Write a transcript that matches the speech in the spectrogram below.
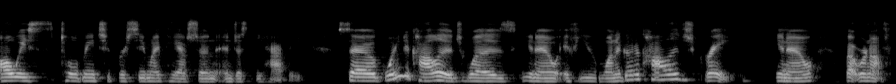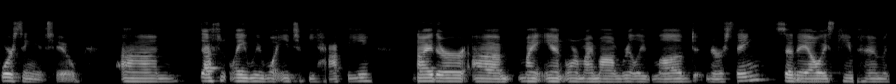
always told me to pursue my passion and just be happy. So going to college was, you know, if you want to go to college, great, you know, but we're not forcing you to. Um, definitely, we want you to be happy neither um, my aunt or my mom really loved nursing. So they mm-hmm. always came home and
